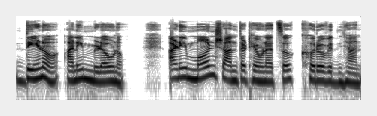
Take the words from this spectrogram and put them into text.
देणं आणि मिळवणं आणि मन शांत ठेवण्याचं खरं विज्ञान.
